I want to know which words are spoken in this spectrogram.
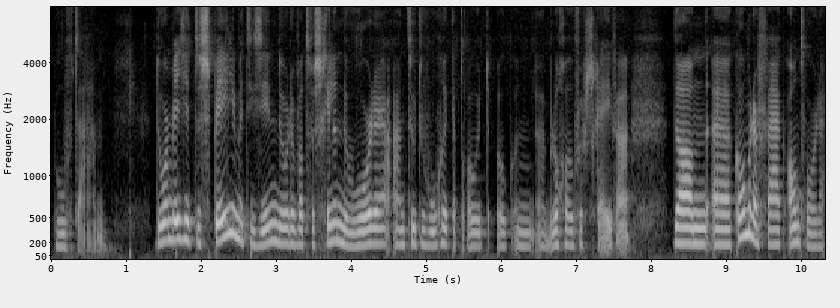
behoefte aan? Door een beetje te spelen met die zin, door er wat verschillende woorden aan toe te voegen, ik heb er ooit ook een uh, blog over geschreven, dan uh, komen er vaak antwoorden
